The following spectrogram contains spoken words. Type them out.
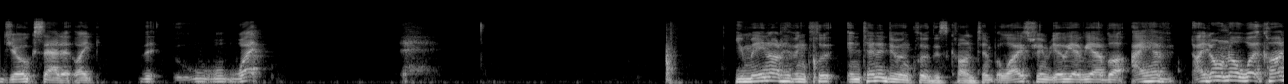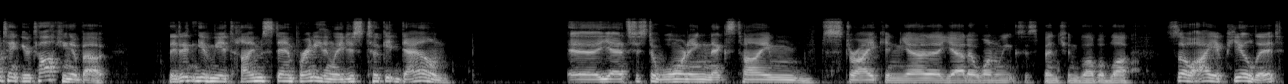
jokes at it like the, what? You may not have include intended to include this content but live stream oh, Yeah, yeah yeah blah. I have i don't know what content you're talking about they didn't give me a timestamp or anything they just took it down uh, yeah, it's just a warning. Next time, strike and yada yada. One week suspension. Blah blah blah. So I appealed it.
